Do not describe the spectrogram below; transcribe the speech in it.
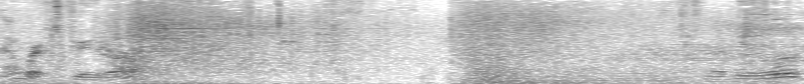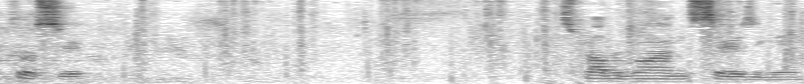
That works pretty well. Gotta be a little closer. It's probably going on the stairs again.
